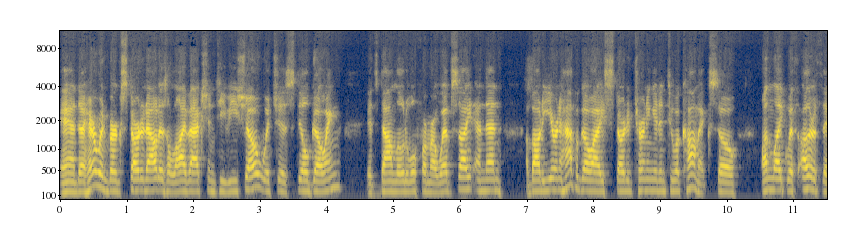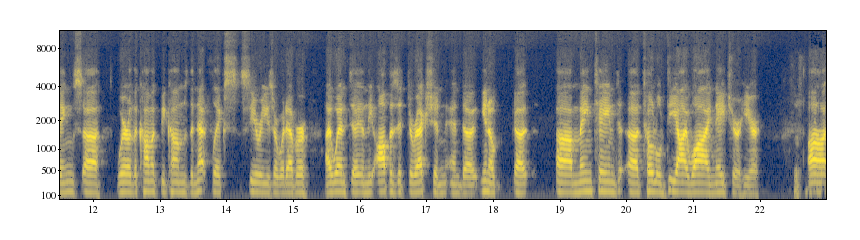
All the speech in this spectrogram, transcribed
And uh, Heroineburgh started out as a live action TV show, which is still going. It's downloadable from our website. And then about a year and a half ago, I started turning it into a comic. So, unlike with other things uh, where the comic becomes the Netflix series or whatever, I went uh, in the opposite direction and, uh, you know, uh, uh, maintained total DIY nature here. Uh,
